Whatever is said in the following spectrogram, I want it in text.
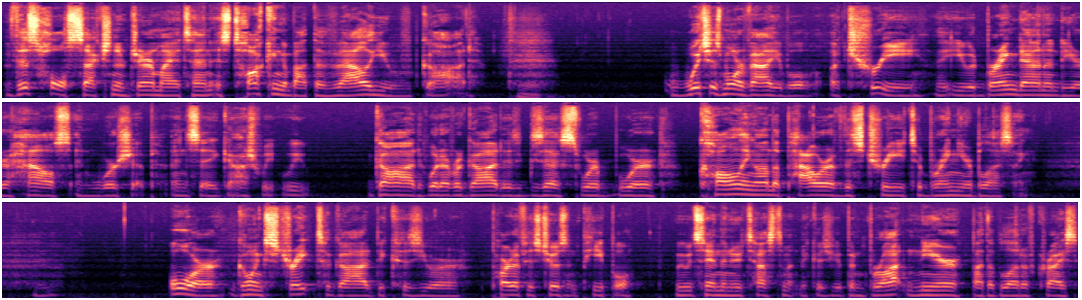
this whole section of Jeremiah 10 is talking about the value of God. Hmm. Which is more valuable, a tree that you would bring down into your house and worship and say, gosh, we, we God, whatever God exists, we're, we're calling on the power of this tree to bring your blessing. Or going straight to God because you are part of his chosen people. We would say in the New Testament, because you've been brought near by the blood of Christ,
